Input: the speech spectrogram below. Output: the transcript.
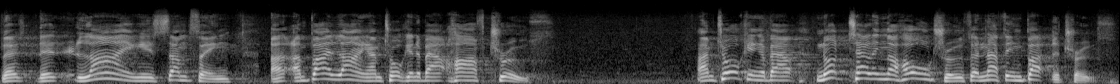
There's, lying is something, uh, and by lying, I'm talking about half truth. I'm talking about not telling the whole truth and nothing but the truth.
